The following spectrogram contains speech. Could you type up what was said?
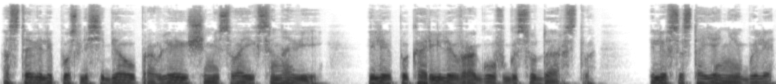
оставили после себя управляющими своих сыновей или покорили врагов государства – или в состоянии были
